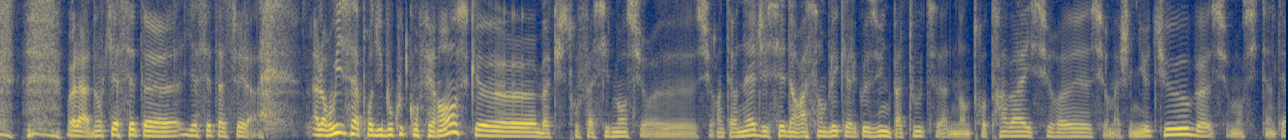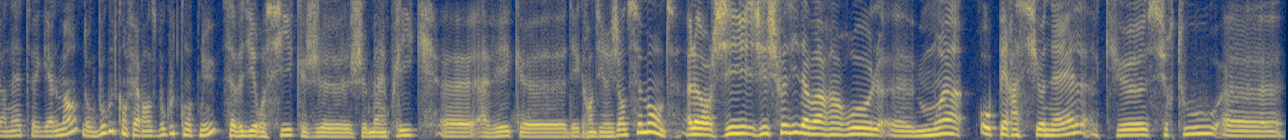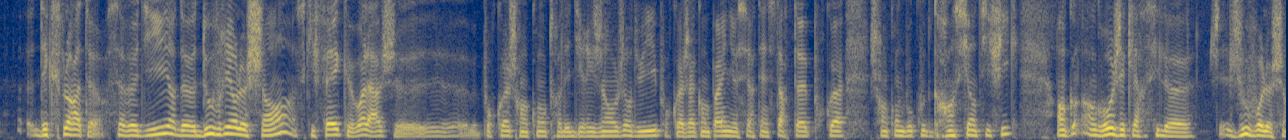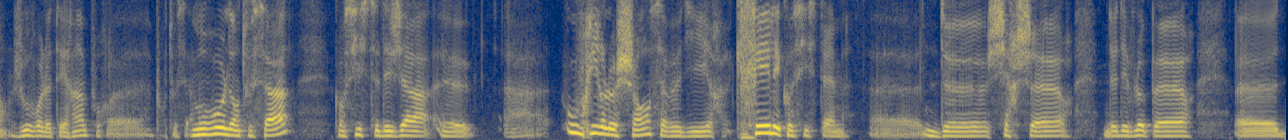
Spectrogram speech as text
voilà, donc il y a, cette, il y a cet aspect-là. Alors oui, ça a produit beaucoup de conférences que, bah, qui se trouvent facilement sur, euh, sur Internet. J'essaie d'en rassembler quelques-unes, pas toutes, ça demande trop de travail sur, euh, sur ma chaîne YouTube, euh, sur mon site Internet également. Donc beaucoup de conférences, beaucoup de contenu. Ça veut dire aussi que je, je m'implique avec des grands dirigeants de ce monde. Alors j'ai choisi d'avoir un rôle moins opérationnel que surtout d'explorateur. Ça veut dire d'ouvrir le champ, ce qui fait que voilà, pourquoi je rencontre des dirigeants aujourd'hui, pourquoi j'accompagne certaines startups, pourquoi je rencontre beaucoup de grands scientifiques. En, gros, j'éclaircis le, j'ouvre le champ, j'ouvre le terrain pour, euh, pour tout ça. Mon rôle dans tout ça consiste déjà euh, à ouvrir le champ, ça veut dire créer l'écosystème euh, de chercheurs, de développeurs, euh,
